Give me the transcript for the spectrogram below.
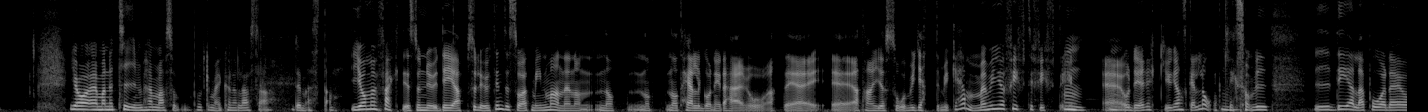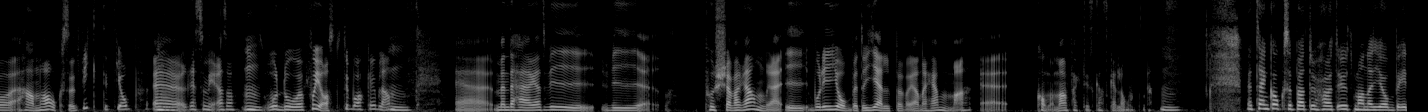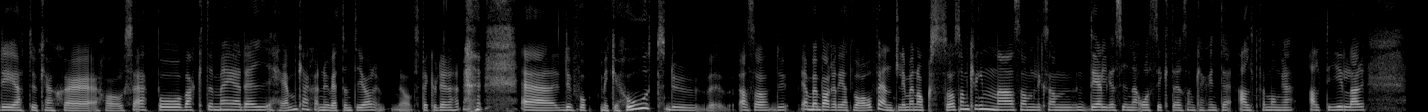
Ja, är man ett team hemma så brukar man kunna lösa det mesta. Ja men faktiskt, och nu, det är absolut inte så att min man är någon, något, något, något helgon i det här och att, det är, eh, att han gör så jättemycket hemma. Men vi gör 50-50 mm. eh, och det räcker ju ganska långt. Mm. Liksom. Vi, vi delar på det och han har också ett viktigt jobb. Eh, mm. resonera, alltså. Mm. Och då får jag stå tillbaka ibland. Mm. Eh, men det här att vi, vi pushar varandra i både i jobbet och hjälper varandra hemma eh, kommer man faktiskt ganska långt med. Jag tänker också på att du har ett utmanande jobb i det att du kanske har Säpo-vakter med dig hem kanske. Nu vet inte jag, jag spekulerar. Eh, du får mycket hot. Du, alltså, du, ja, men bara det att vara offentlig men också som kvinna som liksom delger sina åsikter som kanske inte allt för många alltid gillar.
